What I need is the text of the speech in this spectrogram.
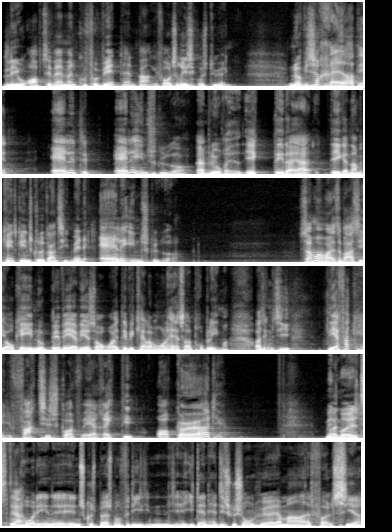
levet op til, hvad man kunne forvente af en bank i forhold til risikostyring. Når vi så redder den, alle det alle indskydere er blevet reddet. Ikke det, der er, det ikke er den amerikanske indskydergaranti, men alle indskydere. Så må man altså bare sige, okay, nu bevæger vi os over i det, vi kalder moral hazard problemer. Og så kan man sige, derfor kan det faktisk godt være rigtigt at gøre det. Men må jeg stille ja. hurtigt en, en spørgsmål, fordi i den her diskussion hører jeg meget, at folk siger,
